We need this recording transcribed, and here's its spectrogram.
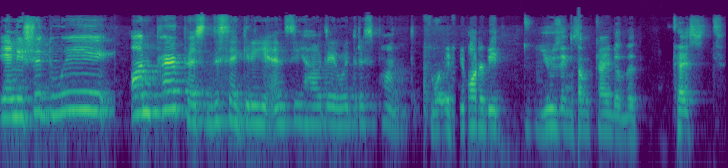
And should we on purpose disagree and see how they would respond. If you want to be using some kind of a test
